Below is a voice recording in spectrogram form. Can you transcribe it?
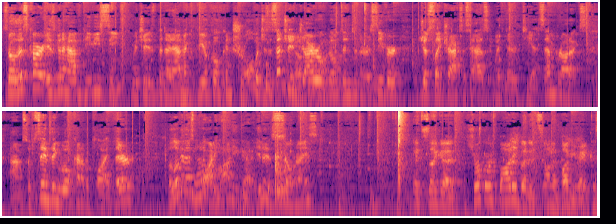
So this car is going to have DVC, which is the dynamic vehicle control, which is essentially a gyro built into the receiver, just like Traxxas has with their TSM products. Um, so same thing will kind of apply there. But look at this body. body guy. It is so nice. It's like a short course body, but it's on a buggy, right? Because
